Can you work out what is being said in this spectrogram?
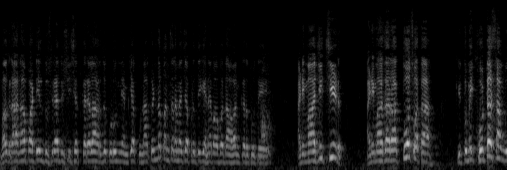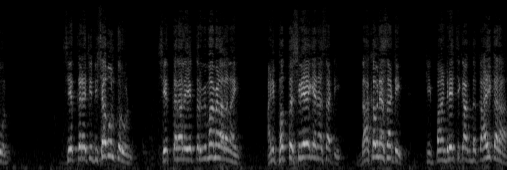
मग राणा पाटील दुसऱ्या दिवशी शेतकऱ्याला अर्ज करून नेमक्या कुणाकडनं पंचनाम्याच्या प्रती घेण्याबाबत आवाहन करत होते? आणि माझी चीड आणि माझा राग तोच होता की तुम्ही खोटं सांगून शेतकऱ्याची दिशाभूल करून शेतकऱ्याला एकतर विमा मिळाला नाही आणि फक्त श्रेय घेण्यासाठी दाखवण्यासाठी की पांढऱ्याची कागद काळी करा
